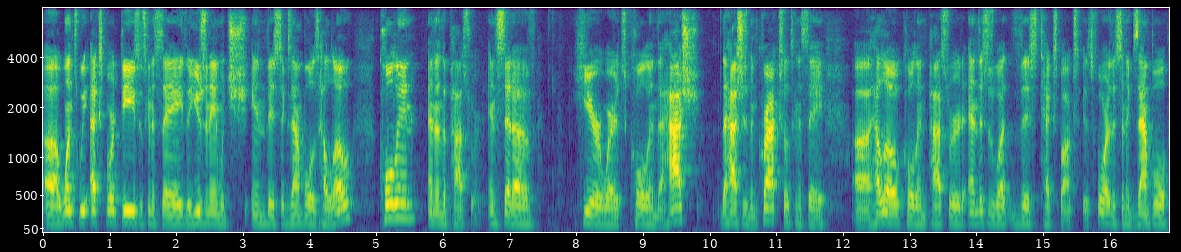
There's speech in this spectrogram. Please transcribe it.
Uh, once we export these, it's going to say the username, which in this example is hello, colon, and then the password. Instead of here where it's colon the hash, the hash has been cracked, so it's going to say uh, hello, colon, password. And this is what this text box is for. This is an example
